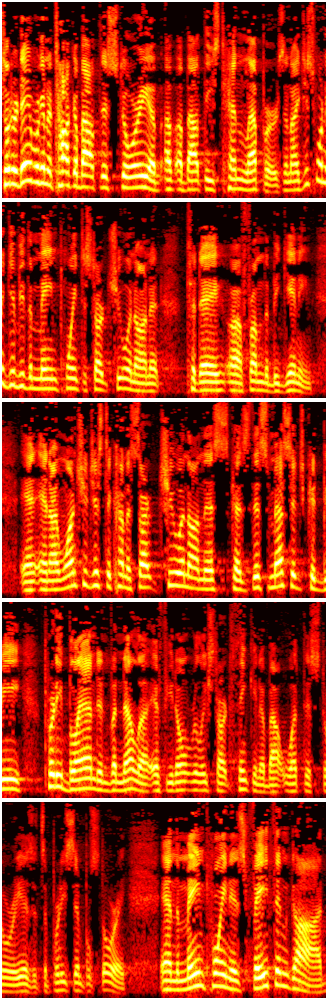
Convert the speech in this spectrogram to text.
So today we're going to talk about this story of, of, about these 10 lepers. And I just want to give you the main point to start chewing on it today uh, from the beginning. And, and I want you just to kind of start chewing on this because this message could be pretty bland and vanilla if you don't really start thinking about what this story is. It's a pretty simple story. And the main point is faith in God,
